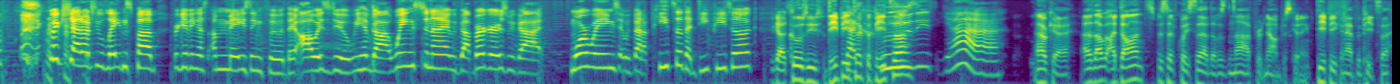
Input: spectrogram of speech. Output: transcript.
Quick shout out to Layton's Pub for giving us amazing food. They always do. We have got wings tonight, we've got burgers, we've got more wings, and we've got a pizza that DP took. We got koozies. DP Got took the pizza. koozies. Yeah. Okay, I, that, I Don specifically said that was not for. No, I'm just kidding. DP can have the pizza.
